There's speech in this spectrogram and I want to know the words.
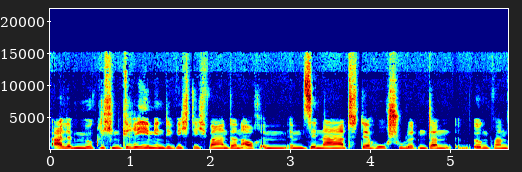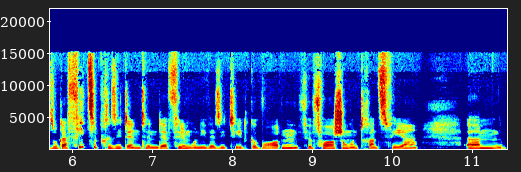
alle möglichen Gremien, die wichtig waren, dann auch im, im Senat der Hochschule und dann irgendwann sogar Vizepräsidentin der Filmuniversität geworden für Forschung und Transfer ähm,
